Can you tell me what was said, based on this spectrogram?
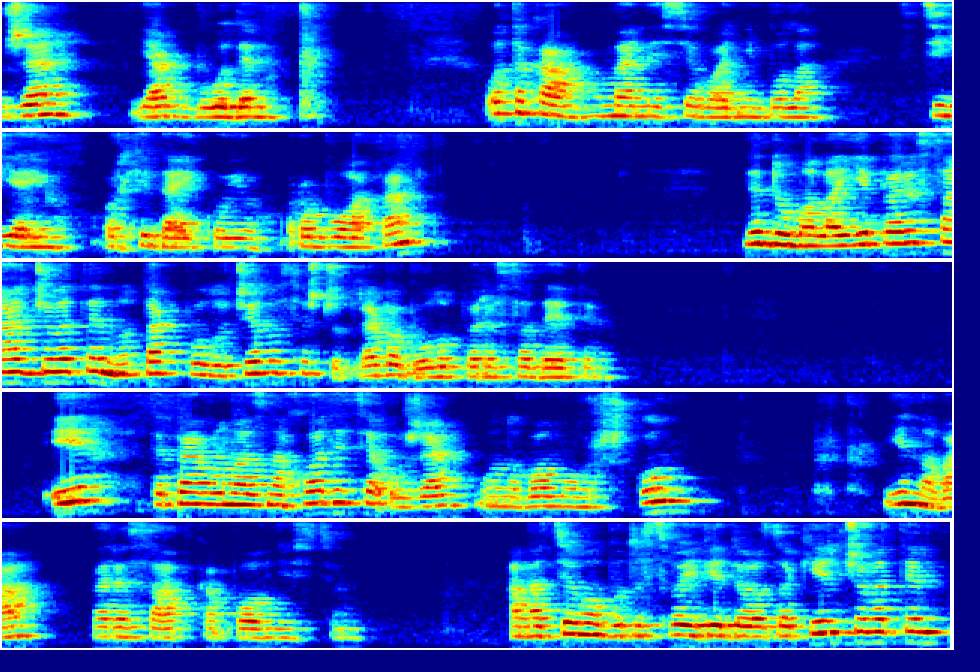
вже як буде. Отака у мене сьогодні була з цією орхідейкою робота. Не думала її пересаджувати, але так вийшло, що треба було пересадити. І тепер вона знаходиться уже у новому горшку і нова пересадка повністю. А на цьому буду своє відео закінчувати.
